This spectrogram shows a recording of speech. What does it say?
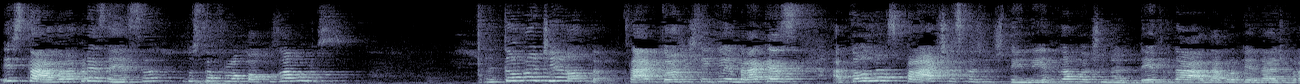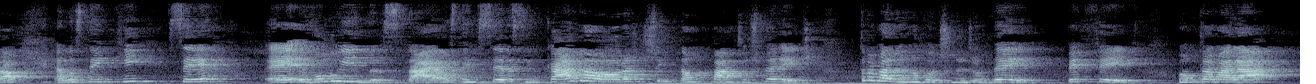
estava na presença dos Staphylococcus aureus. Então não adianta, sabe? Então a gente tem que lembrar que as, a, todas as práticas que a gente tem dentro da rotina, dentro da, da propriedade rural, elas têm que ser é, evoluídas, tá? Elas têm que ser assim, cada hora a gente tem que dar um passo diferente. Trabalhando a rotina de ordeia? Perfeito. Vamos trabalhar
